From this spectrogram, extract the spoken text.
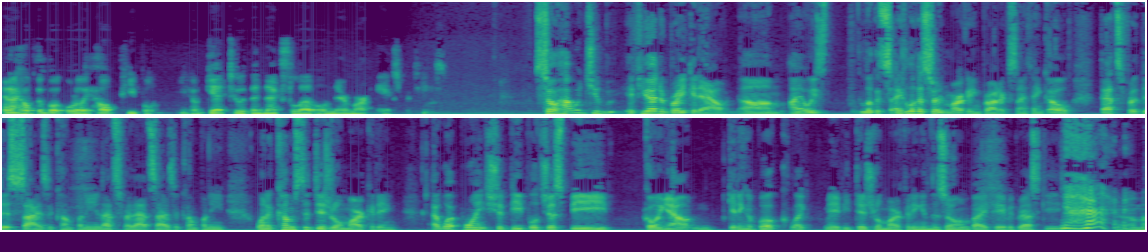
and I hope the book will really help people, you know, get to the next level in their marketing expertise. So, how would you, if you had to break it out? Um, I always look at I look at certain marketing products and I think, oh, that's for this size of company, and that's for that size of company. When it comes to digital marketing, at what point should people just be going out and getting a book, like maybe Digital Marketing in the Zone by David Reske? um,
